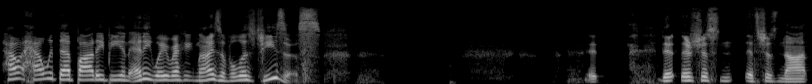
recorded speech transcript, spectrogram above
how how would that body be in any way recognizable as jesus it there's just it's just not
